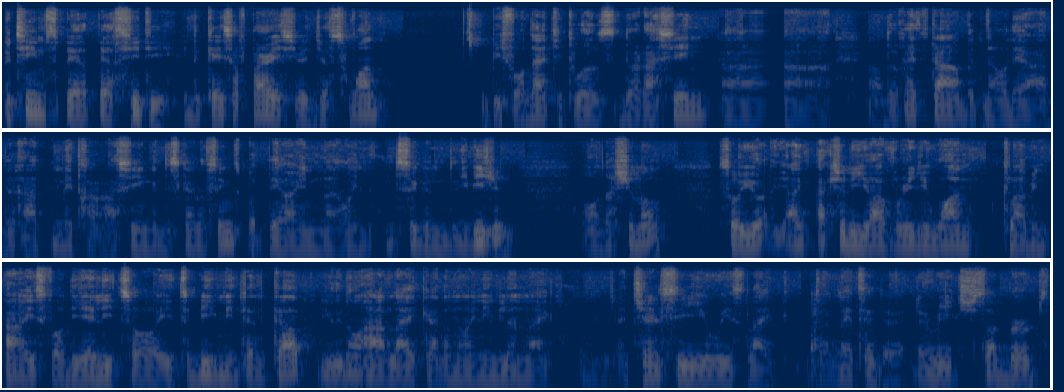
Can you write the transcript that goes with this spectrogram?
two teams per, per city. In the case of Paris, you had just one. Before that, it was the Racing. Uh, the Red Star, but now they are the Matra Racing and these kind of things, but they are in now in, in second division or national. So you actually you have really one club in Paris for the elite. So it's a big Midland Cup. You don't have like I don't know in England like mm, Chelsea is like the, let's say the, the rich suburbs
